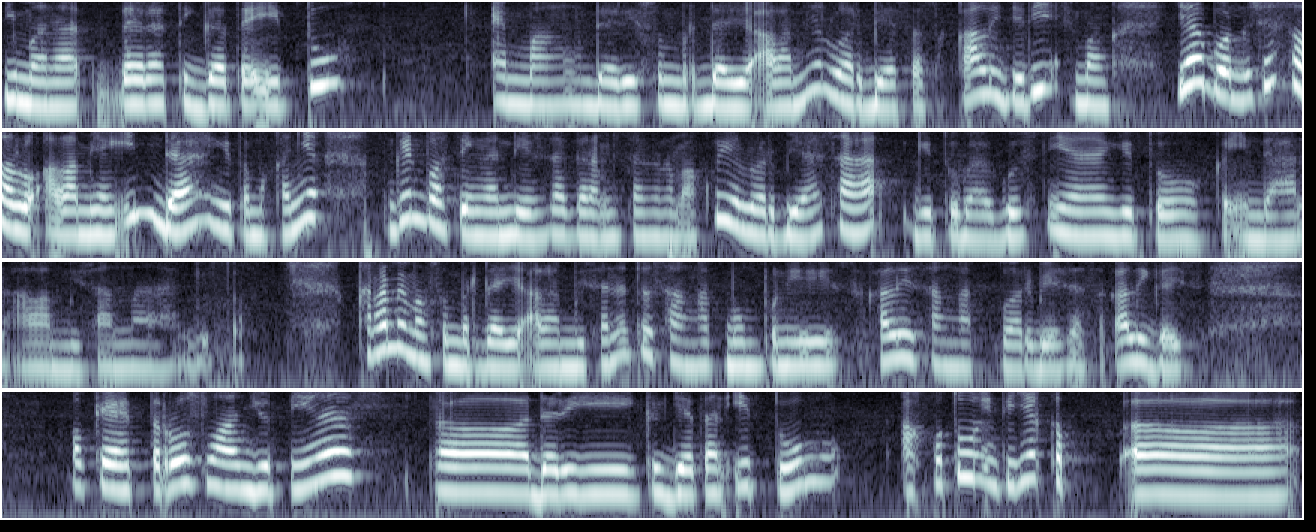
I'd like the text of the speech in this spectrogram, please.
di mana daerah 3T itu emang dari sumber daya alamnya luar biasa sekali. Jadi emang ya bonusnya selalu alam yang indah gitu. Makanya mungkin postingan di Instagram Instagram aku ya luar biasa gitu bagusnya gitu keindahan alam di sana gitu. Karena memang sumber daya alam di sana tuh sangat mumpuni sekali sangat luar biasa sekali guys. Oke terus selanjutnya uh, dari kegiatan itu aku tuh intinya ke uh,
